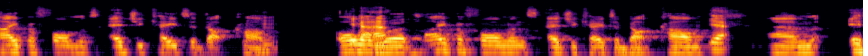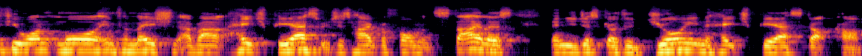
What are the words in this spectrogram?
highperformanceeducator.com. Mm-hmm all yeah. one word, highperformanceeducator.com. Yeah. Um, if you want more information about HPS, which is High Performance Stylist, then you just go to joinhps.com.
